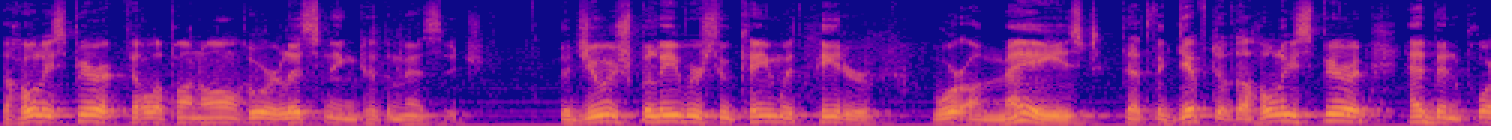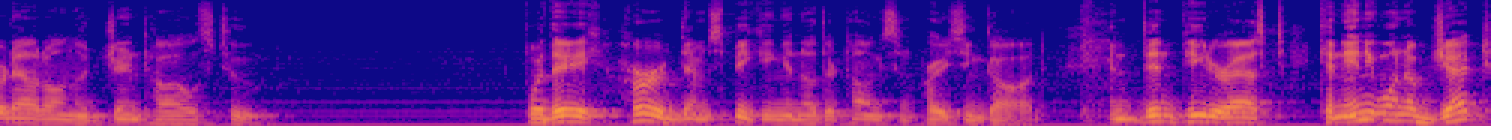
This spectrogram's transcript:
the Holy Spirit fell upon all who were listening to the message. The Jewish believers who came with Peter were amazed that the gift of the Holy Spirit had been poured out on the Gentiles too. For they heard them speaking in other tongues and praising God. And then Peter asked, Can anyone object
